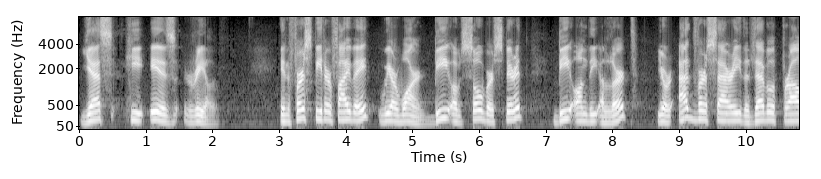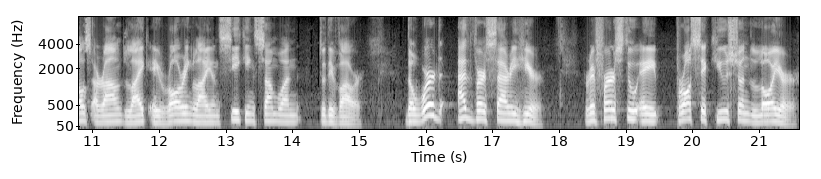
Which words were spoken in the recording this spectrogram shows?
Yes, he is real. In 1 Peter 5 8, we are warned be of sober spirit, be on the alert. Your adversary, the devil, prowls around like a roaring lion seeking someone to devour. The word adversary here refers to a prosecution lawyer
